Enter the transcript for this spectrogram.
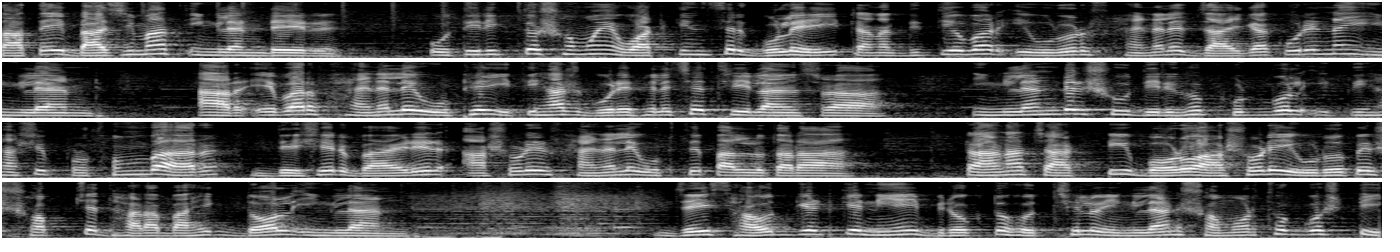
তাতেই বাজিমাত ইংল্যান্ডের। অতিরিক্ত সময়ে ওয়াটকিন্সের গোলেই টানা দ্বিতীয়বার ইউরোর ফাইনালে জায়গা করে নেয় ইংল্যান্ড। আর এবার ফাইনালে উঠে ইতিহাস গড়ে ফেলেছে থ্রি লায়ন্সরা। ইংল্যান্ডের সুদীর্ঘ ফুটবল ইতিহাসে প্রথমবার দেশের বাইরের আসরের ফাইনালে উঠতে পারল তারা। টানা চারটি বড় আসরে ইউরোপের সবচেয়ে ধারাবাহিক দল ইংল্যান্ড। যেই সাউথগেটকে নিয়েই বিরক্ত হচ্ছিল ইংল্যান্ড সমর্থক গোষ্ঠী,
